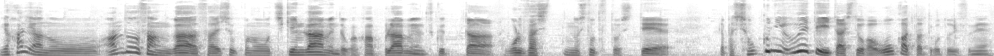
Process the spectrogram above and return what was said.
やはりあの、安藤さんが最初このチキンラーメンとかカップラーメンを作った志の一つとして、やっぱ食に飢えていた人が多かったってことですね。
